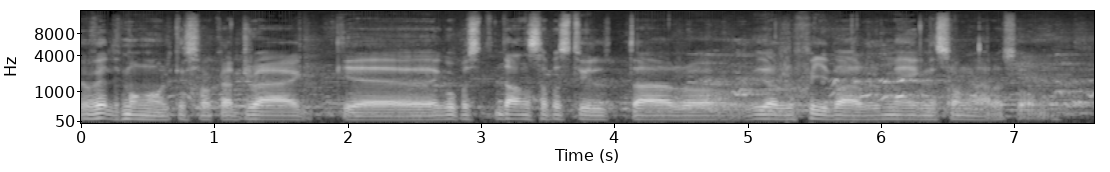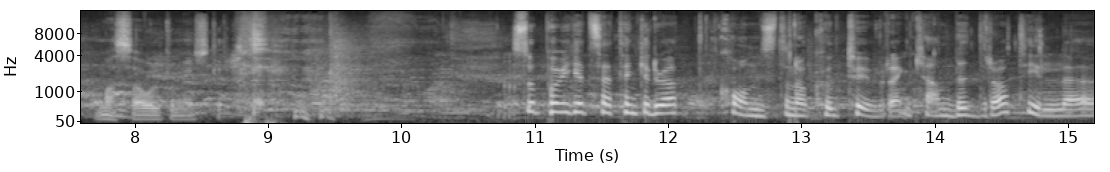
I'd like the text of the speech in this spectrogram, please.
gör väldigt många olika saker. Drag, eh, går på, dansar på styltar och gör skivar med egna sångare och så. Massa olika musiker. Så på vilket sätt tänker du att konsten och kulturen kan bidra till eh,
